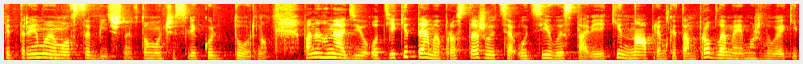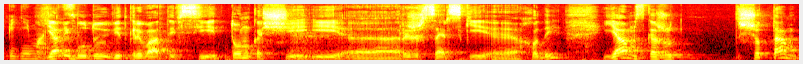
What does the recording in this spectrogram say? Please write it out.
Підтримуємо всебічне, в тому числі культурно. Пане Геннадію, от які теми простежуються у цій виставі? Які напрямки там проблеми, можливо, які піднімаються? Я не буду відкривати всі тонкощі і е, режисерські е, ходи. Я вам скажу, що там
